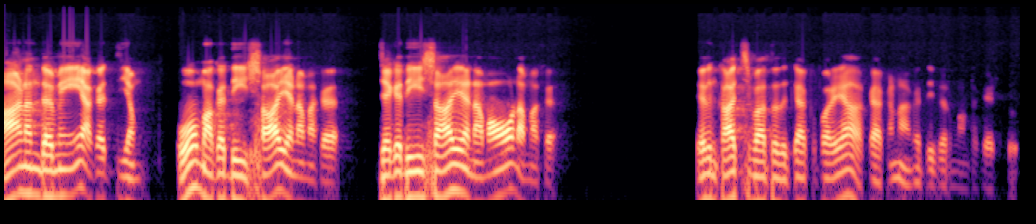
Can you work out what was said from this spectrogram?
ஆனந்தமே அகத்தியம். ஓம் அகதீஷாய நமக. ஜெகதீஷாய நமோ நமக. எதுவும் காட்சி பார்த்தது கேட்க போறியா? கேட்கணும். அகத்தி பெருமாண்ட கேட்டு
